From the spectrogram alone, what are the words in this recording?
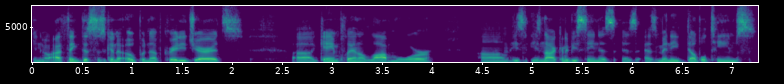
you know, I think this is going to open up Grady Jarrett's uh, game plan a lot more. Um, he's he's not going to be seen as, as as many double teams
